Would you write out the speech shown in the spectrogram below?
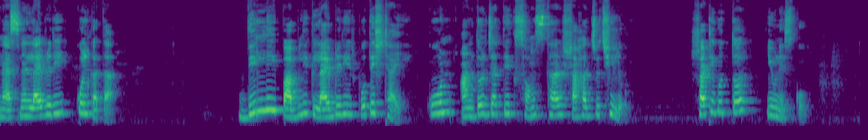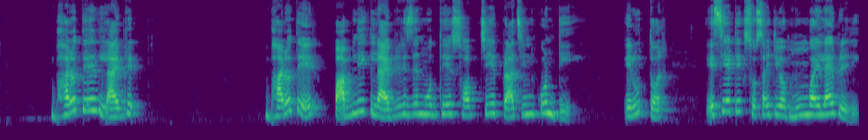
national library, Kolkata. Delhi public লাইব্রেরির প্রতিষ্ঠায় কোন আন্তর্জাতিক সংস্থার সাহায্য ছিল? সঠিক উত্তর, ইউনেস্কো। ভারতের লাইব্রেরি ভারতের পাবলিক লাইব্রেরিজের মধ্যে সবচেয়ে প্রাচীন কোনটি? এর উত্তর, Asiatic society of Mumbai library.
